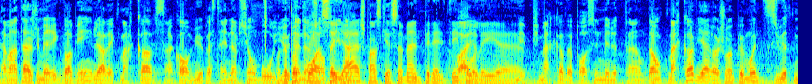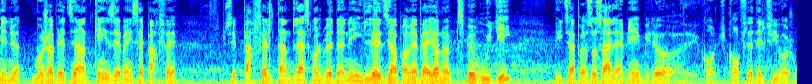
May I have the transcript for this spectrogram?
l'avantage numérique va bien. Là, avec Markov, c'est encore mieux parce que c'est une option beau On n'a pas pu voir ça hier. Je pense qu'il y a seulement une pénalité Ouais, pour les. euh, mais puis Markov a passé une minute 30. Donc, Markov, hier, a joué un peu moins de 18 minutes. Moi, j'avais dit entre 15 et 20, c'est parfait. C'est parfait le temps de glace qu'on lui a donné. Il l'a dit en première période, un petit peu rouillé. Mais il dit après ça, ça allait bien. Puis là, euh, contre, contre Philadelphie, il va jouer.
